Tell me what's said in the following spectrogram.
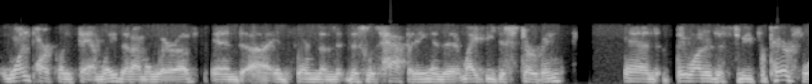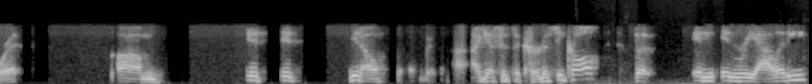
one Parkland family that I'm aware of and uh, inform them that this was happening and that it might be disturbing, and they wanted us to be prepared for it. Um, it it you know I guess it's a courtesy call, but in in reality,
